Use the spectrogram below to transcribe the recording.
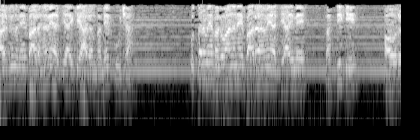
अर्जुन ने बारहवें अध्याय के आरंभ में पूछा। उत्तर में भगवान ने बारहवें अध्याय में भक्ति की और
